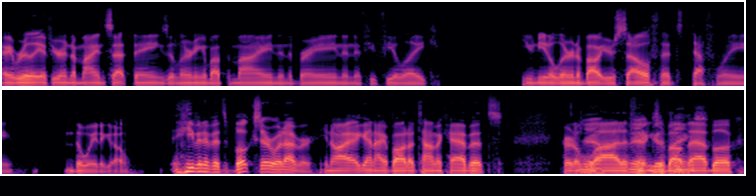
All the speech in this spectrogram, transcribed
I really if you're into mindset things and learning about the mind and the brain and if you feel like you need to learn about yourself that's definitely the way to go even if it's books or whatever you know I, again i bought atomic habits Heard a Yeah, lot of yeah, things about things. that book.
